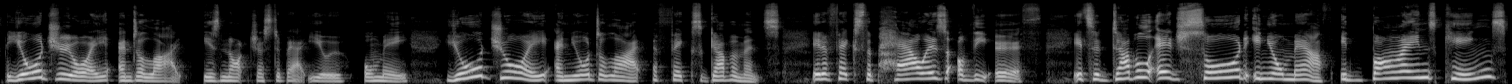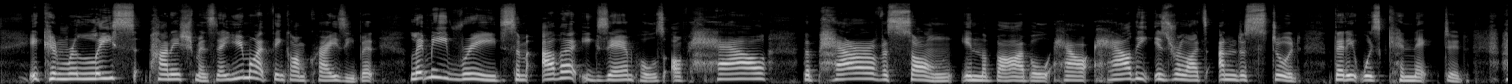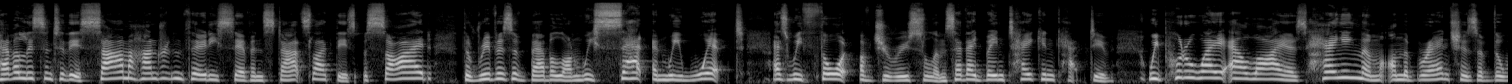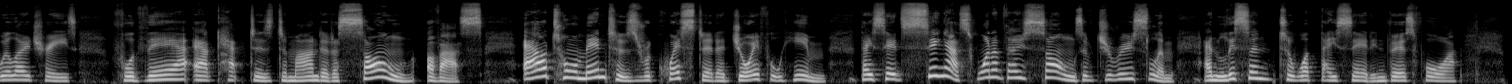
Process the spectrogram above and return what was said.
Your joy and delight is not just about you or me. Your joy and your delight affects governments. It affects the powers of the earth. It's a double edged sword in your mouth. It binds kings. It can release punishments. Now, you might think I'm crazy, but let me read some other examples of how the power of a song in the Bible, how, how the Israelites understood that it was connected. Have a listen to this. Psalm 137 starts like this Beside the rivers of Babylon, we sat and we wept as we thought of Jerusalem. So they'd been taken captive. We put away our lyres, hanging them on the branches of the willow trees, for there our captors demanded a song of us. Our tormentors requested a joyful hymn. They said, Sing us one of those songs of Jerusalem. And listen to what they said in verse 4.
